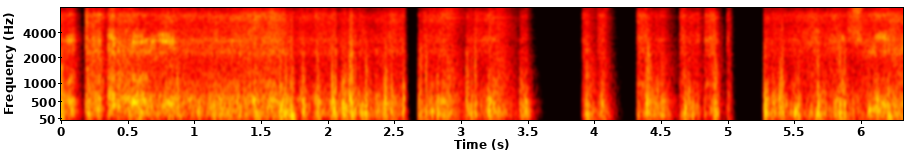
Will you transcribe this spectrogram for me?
మొత్తం టోల్ గేట్ స్మూత్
